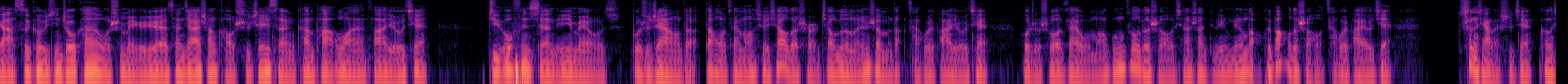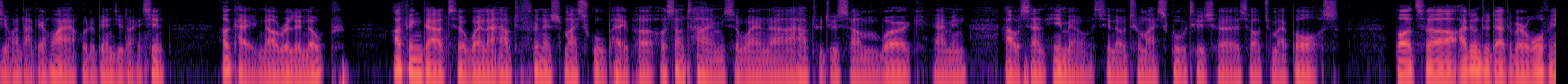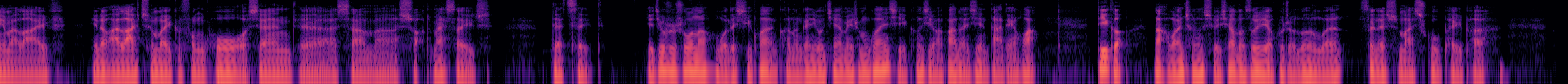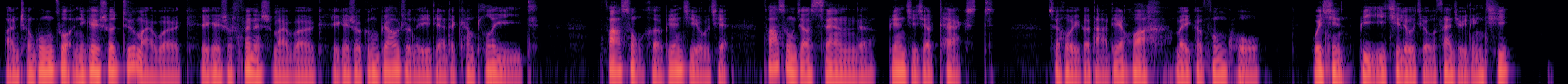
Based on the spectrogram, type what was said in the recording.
雅思口语新周刊，我是每个月参加一场考试。Jason 看 Part One 发邮件。Do you often send emails？不是这样的。当我在忙学校的事儿、交论文什么的，才会发邮件；或者说，在我忙工作的时候、向上级领领导汇报的时候，才会发邮件。剩下的时间更喜欢打电话呀，或者编辑短信。Okay, now really nope. I think that when I have to finish my school paper, or sometimes when I have to do some work, I mean, I'll send emails, you know, to my school teachers or to my boss. But uh, I don't do that very often in my life. You know, I like to make a phone call or send uh, some uh, short message. That's it. 也就是说呢，我的习惯可能跟邮件没什么关系，更喜欢发短信、打电话。第一个，那完成学校的作业或者论文，finish my school paper，完成工作。你可以说 do my work，也可以说 finish my work，也可以说更标准的一点的 complete。发送和编辑邮件，发送叫 send，编辑叫 text。最后一个打电话，make a phone call。 微信 b 一七六九三九零七。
